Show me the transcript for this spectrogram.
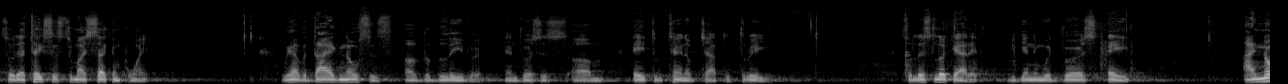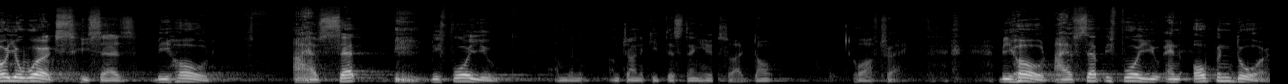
So that takes us to my second point. We have a diagnosis of the believer in verses um, 8 through 10 of chapter 3. So let's look at it, beginning with verse 8. I know your works, he says. Behold, I have set before you. I'm to I'm trying to keep this thing here so I don't go off track. Behold, I have set before you an open door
